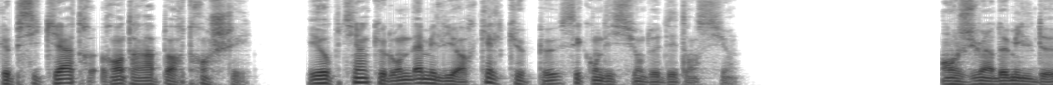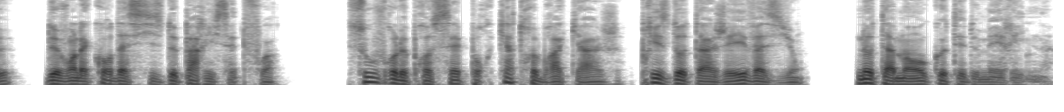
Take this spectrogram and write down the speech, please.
Le psychiatre rend un rapport tranché et obtient que l'on améliore quelque peu ses conditions de détention. En juin 2002, devant la cour d'assises de Paris cette fois, s'ouvre le procès pour quatre braquages, prises d'otages et évasions, notamment aux côtés de Mérine.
